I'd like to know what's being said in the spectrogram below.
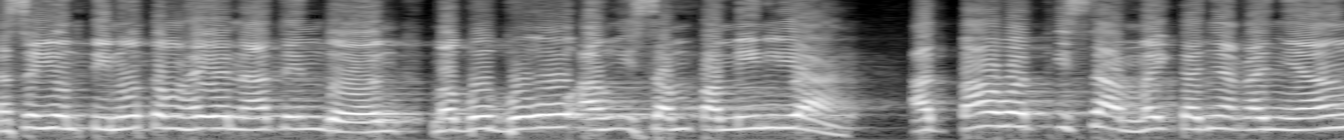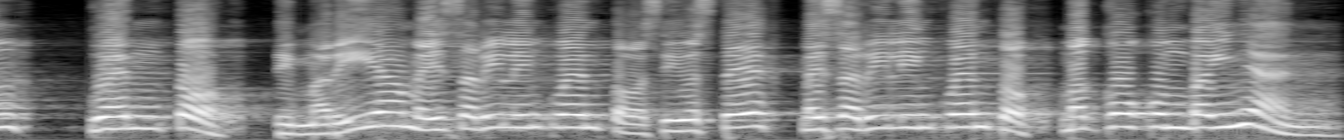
Kasi yung tinutunghayan natin doon, mabubuo ang isang pamilya. At bawat isa may kanya-kanyang kwento. Si Maria may sariling kwento. Si Jose may sariling kwento. Magkukumbay niyan.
